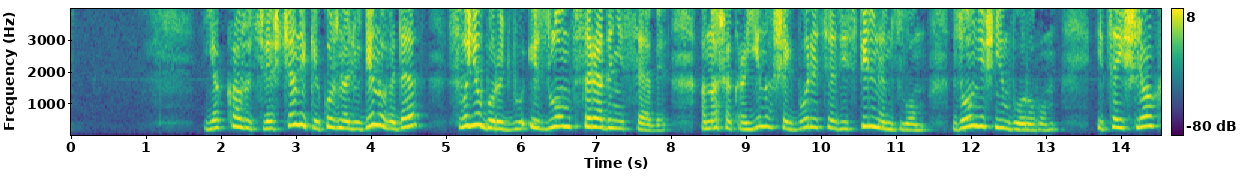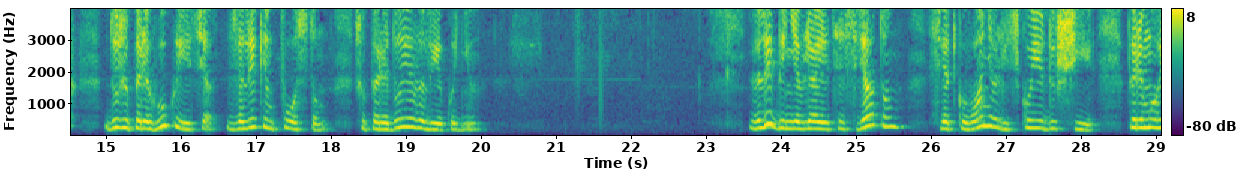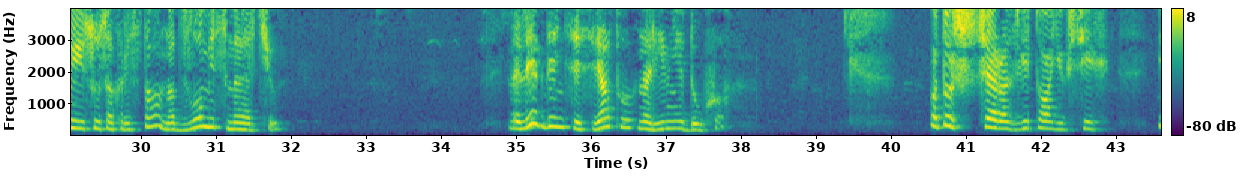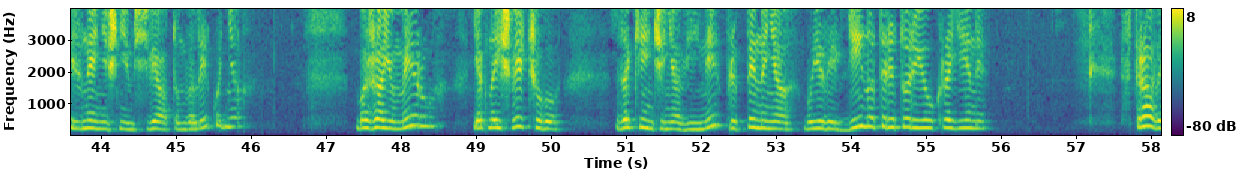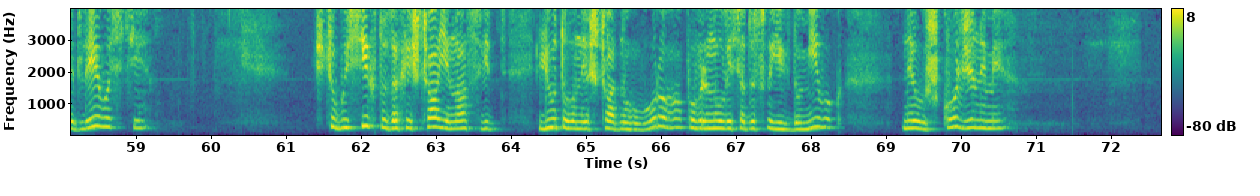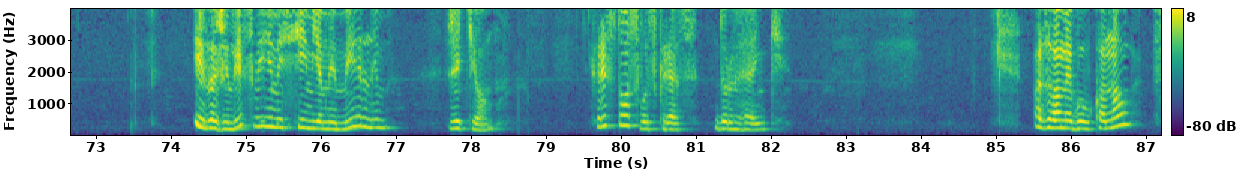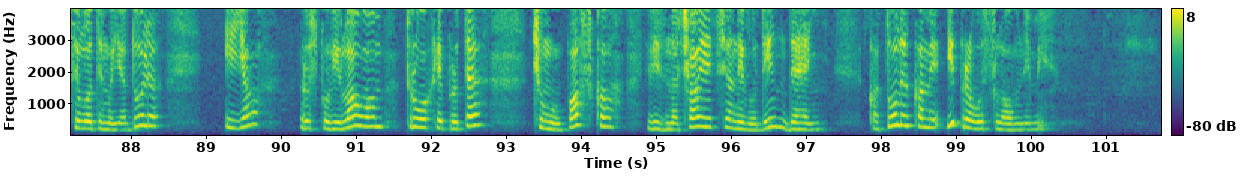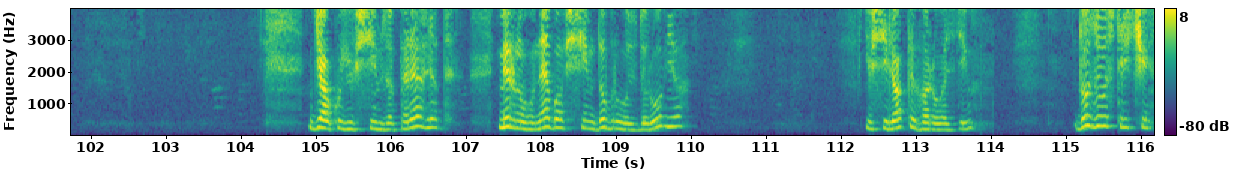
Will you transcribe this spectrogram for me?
Як кажуть священики, кожна людина веде свою боротьбу із злом всередині себе, а наша країна ще й бореться зі спільним злом, зовнішнім ворогом. І цей шлях дуже перегукується з Великим постом, що передує Великодню. Великдень являється святом святкування людської душі, перемоги Ісуса Христа над злом і смертю. Великдень це свято на рівні духа. Отож ще раз вітаю всіх із нинішнім святом Великодня. Бажаю миру, якнайшвидшого закінчення війни, припинення бойових дій на території України, справедливості, щоб усі, хто захищає нас від лютого нещадного ворога, повернулися до своїх домівок неушкодженими і зажили своїми сім'ями мирним життям. Христос Воскрес, дорогенькі! А з вами був канал Село Ти Моя Доля, і я розповіла вам трохи про те, чому Пасха відзначається не в один день католиками і православними. Дякую всім за перегляд, мирного неба всім, доброго здоров'я і всіляких гараздів. До зустрічі!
